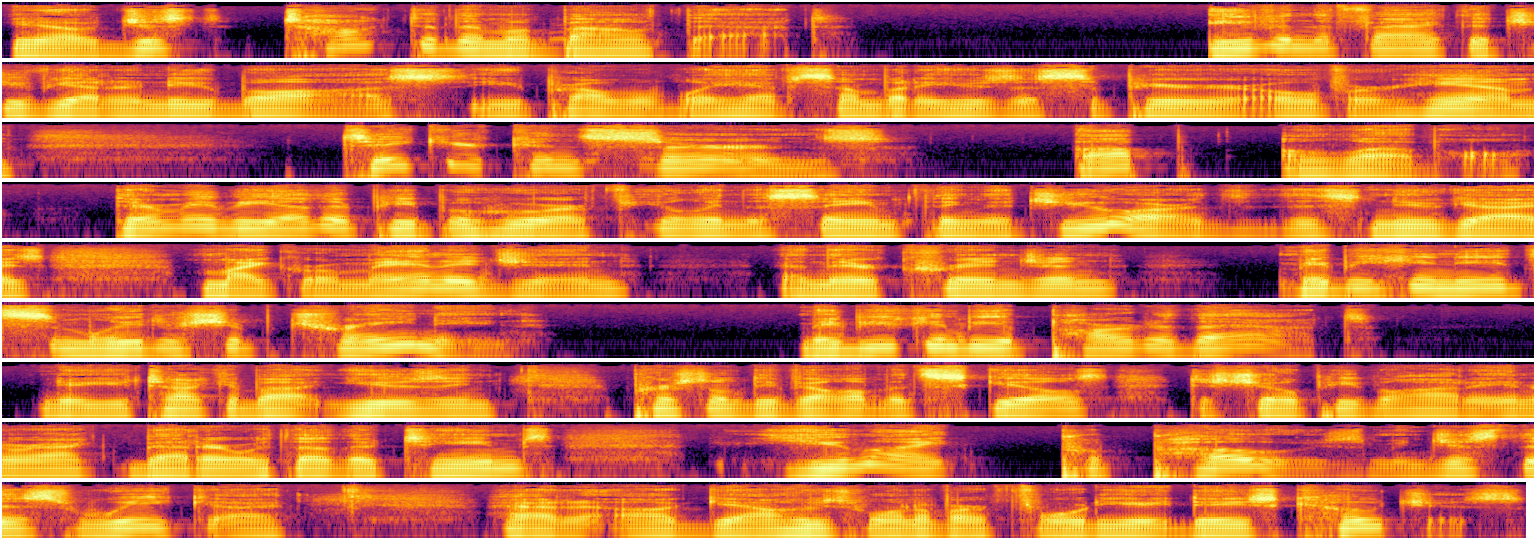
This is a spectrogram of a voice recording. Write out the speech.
You know, just talk to them about that. Even the fact that you've got a new boss, you probably have somebody who's a superior over him. Take your concerns up a level. There may be other people who are feeling the same thing that you are. That this new guy's micromanaging and they're cringing. Maybe he needs some leadership training. Maybe you can be a part of that. You know, you talk about using personal development skills to show people how to interact better with other teams. You might propose. I mean, just this week, I had a gal who's one of our 48 days coaches.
